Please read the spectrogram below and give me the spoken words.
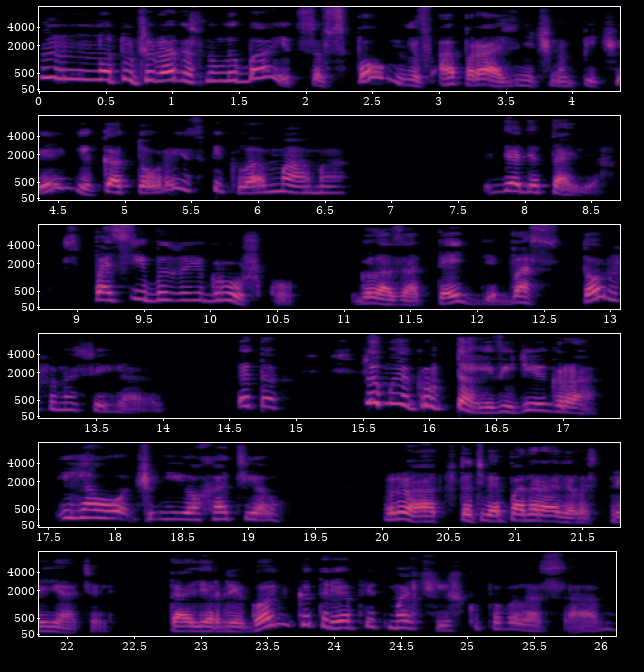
но тут же радостно улыбается, вспомнив о праздничном печенье, которое испекла мама. «Дядя Тайлер, спасибо за игрушку!» Глаза Тедди восторженно сияют. «Это Самая крутая видеоигра, и я очень ее хотел. Рад, что тебе понравилось, приятель. Тайлер легонько треплет мальчишку по волосам,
